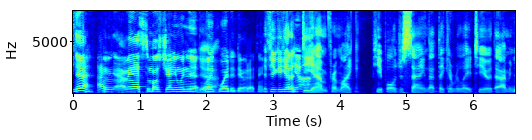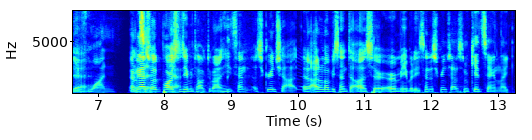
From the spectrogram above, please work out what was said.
Yeah. I mean, I mean that's the most genuine uh, Yeah. like way to do it. I think. If you could get a Yeah. DM from like people just saying that they could relate to you, that I mean, Yeah. you've won. I mean, that's it. what Parsons Yeah. even talked about. He sent a screenshot. Uh, I don't know if he sent it to us or, or me, but he sent a screenshot of some kids saying like,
